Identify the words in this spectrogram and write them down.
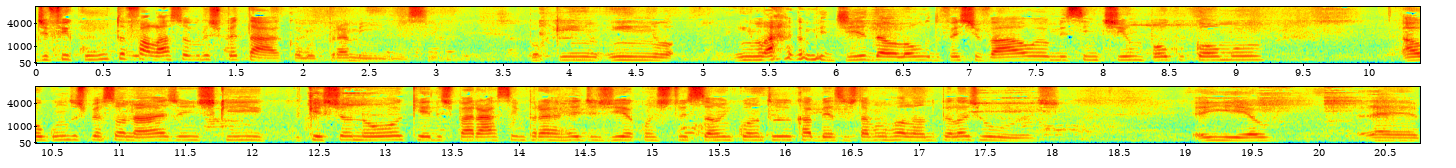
dificulta falar sobre o espetáculo para mim, assim. porque em, em, em larga medida ao longo do festival eu me senti um pouco como algum dos personagens que questionou que eles parassem para redigir a Constituição enquanto cabeças estavam rolando pelas ruas. E eu é,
